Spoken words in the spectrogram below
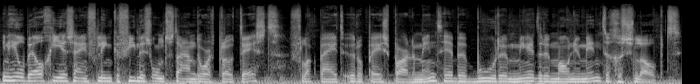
In heel België zijn flinke files ontstaan door het protest. Vlakbij het Europees Parlement hebben boeren meerdere monumenten gesloopt.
